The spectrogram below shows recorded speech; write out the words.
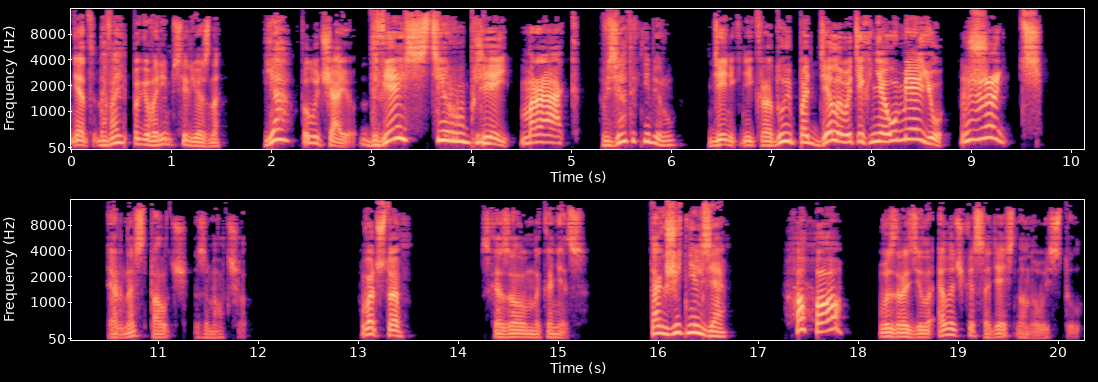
Нет, давай поговорим серьезно. Я получаю 200 рублей. Мрак. Взяток не беру. Денег не краду и подделывать их не умею. Жить! Эрнест Павлович замолчал. — Вот что, — сказал он наконец. — Так жить нельзя. Хо — Хо-хо! — возразила Элочка, садясь на новый стул.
